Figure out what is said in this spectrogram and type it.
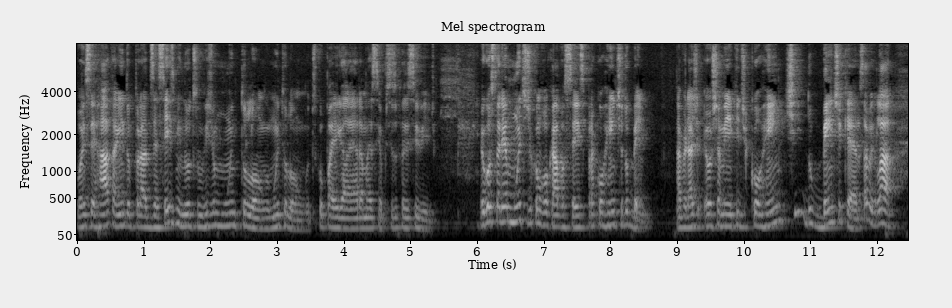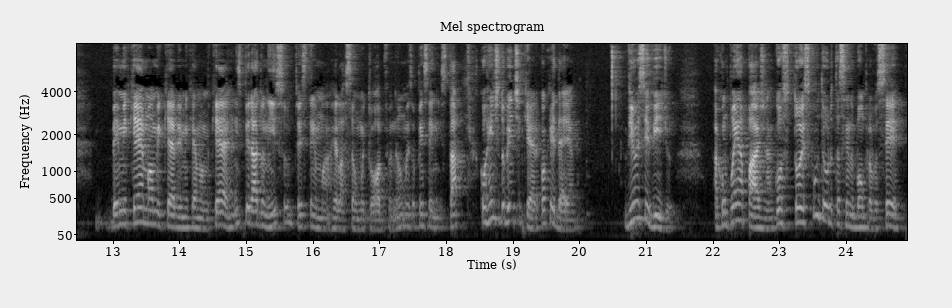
vou encerrar, tá indo para 16 minutos, um vídeo muito longo, muito longo. Desculpa aí, galera, mas assim, eu preciso fazer esse vídeo. Eu gostaria muito de convocar vocês para a Corrente do Bem. Na verdade, eu chamei aqui de Corrente do Bem Te Quero. Sabe lá? Bem me quer, mal me quer, bem me quer, mal me quer. Inspirado nisso, não sei se tem uma relação muito óbvia ou não, mas eu pensei nisso, tá? Corrente do bem te quer, qual que é a ideia? Viu esse vídeo? Acompanha a página, gostou? Esse conteúdo está sendo bom para você?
